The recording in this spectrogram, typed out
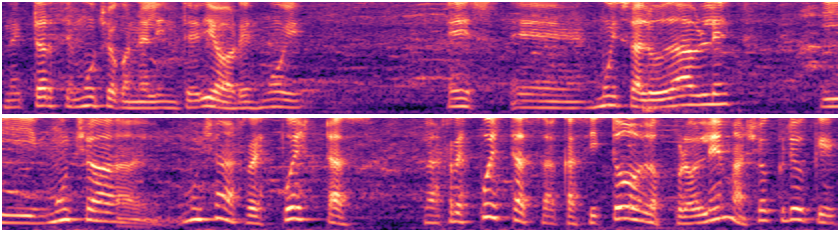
conectarse mucho con el interior, es muy, es muy saludable y muchas muchas respuestas, las respuestas a casi todos los problemas, yo creo que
